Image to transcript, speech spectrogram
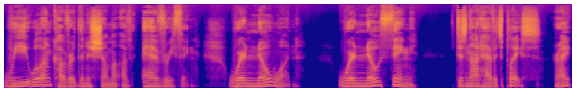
we will uncover the neshama of everything, where no one, where no thing does not have its place, right?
